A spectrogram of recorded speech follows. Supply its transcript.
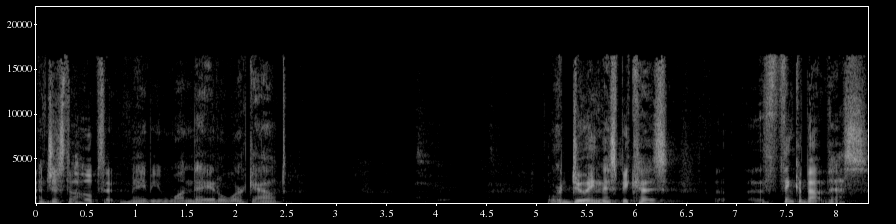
and just the hope that maybe one day it'll work out. We're doing this because, uh, think about this.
